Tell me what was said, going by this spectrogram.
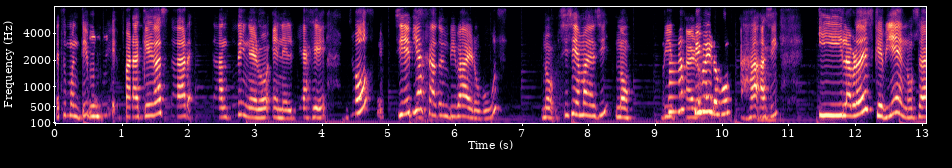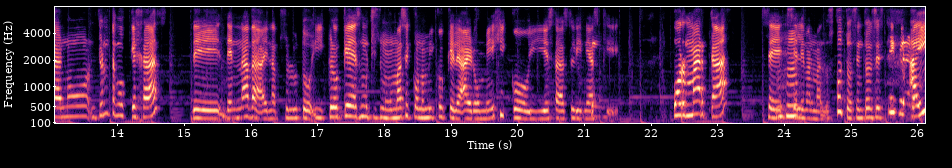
Es un buen tip. ¿Para qué gastar tanto dinero en el viaje? Yo sí he viajado en Viva Aerobús. No, ¿sí se llama así? No. Viva, Aerobús. Ajá, así. Y la verdad es que bien, o sea, no, yo no tengo quejas de, de, nada en absoluto. Y creo que es muchísimo más económico que el Aeroméxico y estas líneas que por marca se, se elevan más los costos. Entonces, ahí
